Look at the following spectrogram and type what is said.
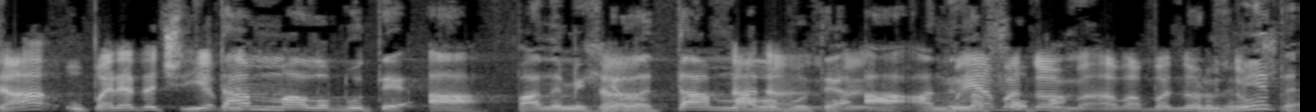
да, упорядочить. Я- там мало бути А, пане Михайле, Да. там Да, мало да. бути Мы- А, а не Мы на об одном, ФОПах. об одном и том же. Розумієте?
